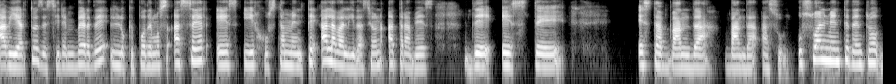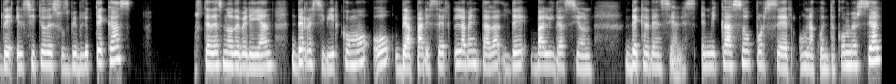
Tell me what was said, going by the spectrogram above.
abierto, es decir, en verde, lo que podemos hacer es ir justamente a la validación a través de este, esta banda, banda azul. Usualmente dentro del sitio de sus bibliotecas, ustedes no deberían de recibir como o de aparecer la ventana de validación de credenciales. En mi caso, por ser una cuenta comercial,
